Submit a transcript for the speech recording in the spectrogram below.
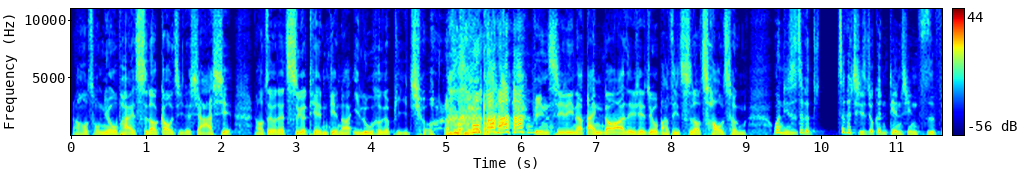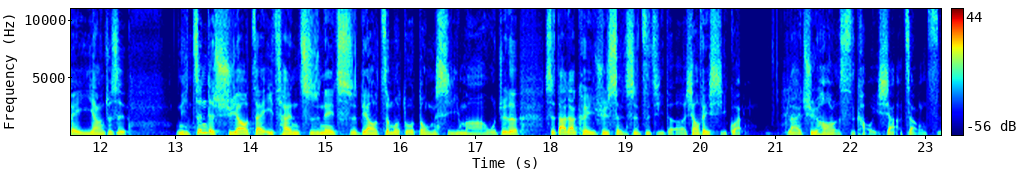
然后从牛排吃到高级的虾蟹，然后最后再吃个甜点，然后一路喝个啤酒，然后冰淇淋啊、蛋糕啊这些，就把自己吃到超撑。问题是这个这个其实就跟电信资费一样，就是你真的需要在一餐之内吃掉这么多东西吗？我觉得是大家可以去审视自己的消费习惯，来去好好的思考一下这样子。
